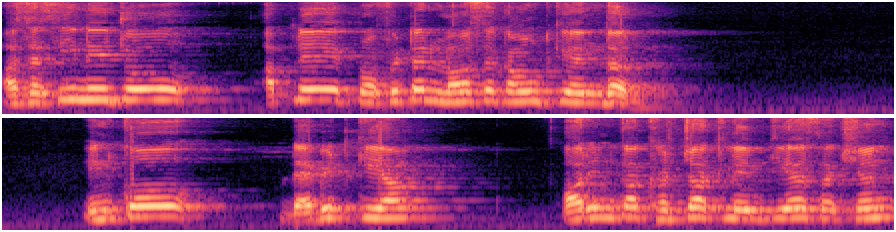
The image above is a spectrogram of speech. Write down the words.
SSC ने जो अपने प्रॉफिट एंड लॉस अकाउंट के अंदर इनको डेबिट किया और इनका खर्चा क्लेम किया section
